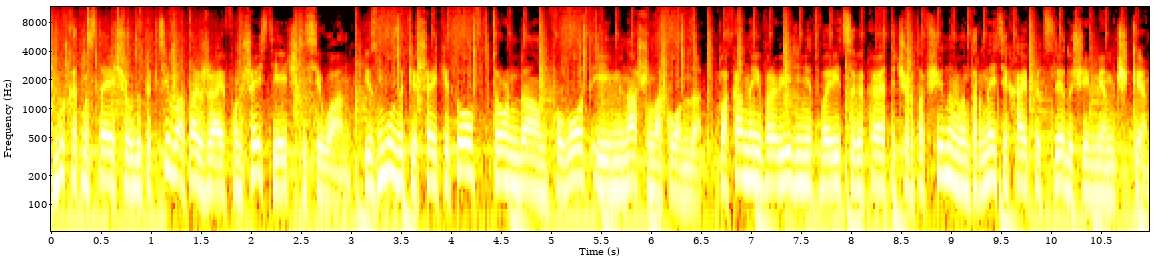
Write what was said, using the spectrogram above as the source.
Выход настоящего детектива, а также iPhone 6 и HTC One. Из музыки Shake It Off, Turn Down for What и Минаша Наконда. Пока на Евровидении творится какая-то чертовщина, в интернете хайпят следующие мемчики.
